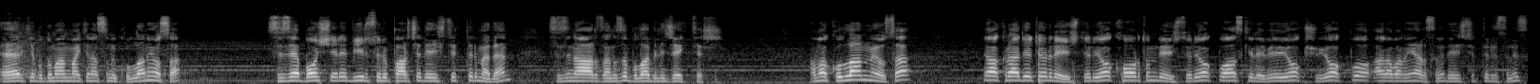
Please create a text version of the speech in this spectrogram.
eğer ki bu duman makinesini kullanıyorsa size boş yere bir sürü parça değiştirtmeden sizin arızanızı bulabilecektir. Ama kullanmıyorsa yok radyatör değiştir, yok hortum değiştir, yok boğaz kelebeği, yok şu, yok bu arabanın yarısını değiştirirsiniz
